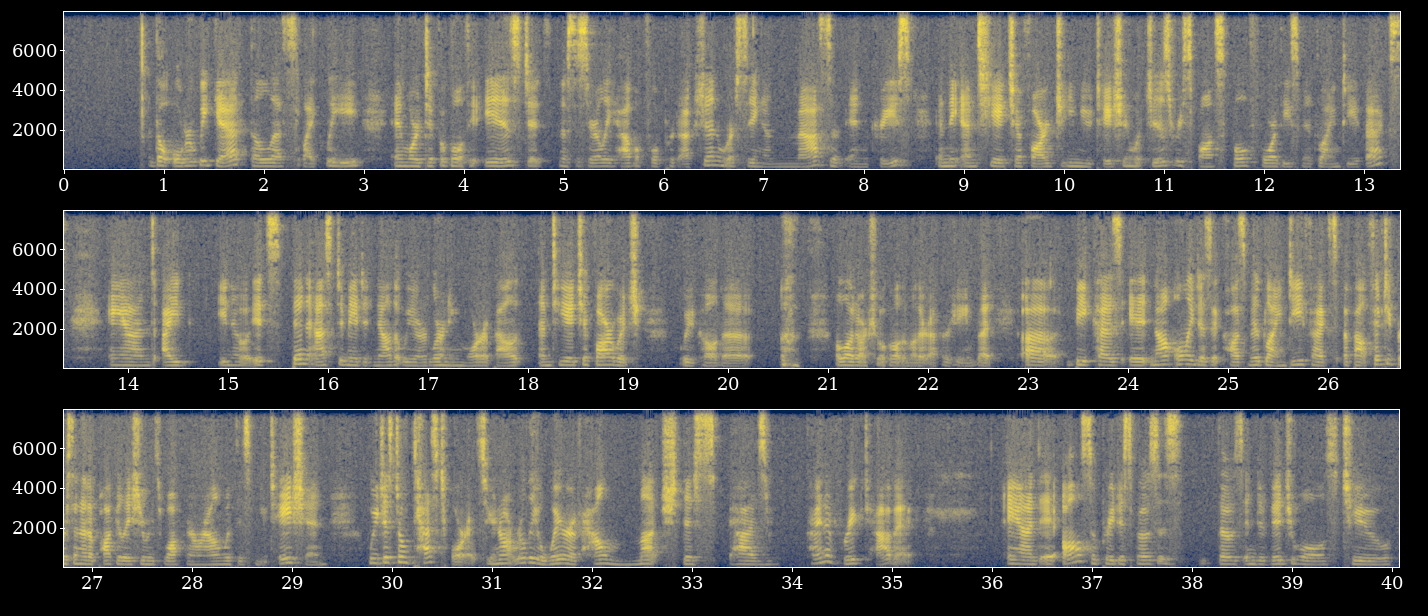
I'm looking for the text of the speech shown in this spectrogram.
the older we get, the less likely and more difficult it is to necessarily have a full production. We're seeing a massive increase in the MTHFR gene mutation, which is responsible for these midline defects. And I, you know, it's been estimated now that we are learning more about MTHFR, which we call the a lot of actually call it the mother effer gene, but uh, because it not only does it cause midline defects, about 50% of the population is walking around with this mutation, we just don't test for it. So you're not really aware of how much this has kind of wreaked havoc. And it also predisposes those individuals to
